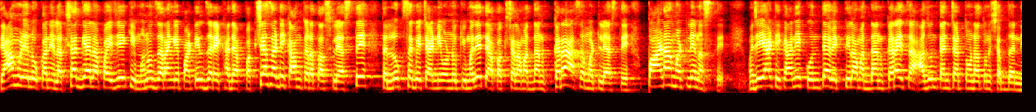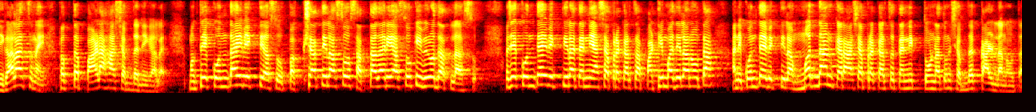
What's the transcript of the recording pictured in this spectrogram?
त्यामुळे लोकांनी लक्षात घ्यायला पाहिजे की मनोज जरांगे पाटील जर एखाद्या पक्षासाठी काम करत असले असते तर लोकसभेच्या निवडणुकीमध्ये त्या पक्षाला मतदान करा असं म्हटले असते. पाडा म्हटले नसते. म्हणजे या ठिकाणी कोणत्या व्यक्तीला मतदान करायचं अजून त्यांच्या तोंडातून शब्द निघालाच नाही. फक्त पाडा हा शब्द निघालाय. मग ते कोणताही व्यक्ती असो पक्षातील असो सत्ताधारी असो की विरोधातला असो म्हणजे कोणत्याही व्यक्तीला त्यांनी अशा प्रकारचा पाठिंबा दिला नव्हता आणि कोणत्या व्यक्तीला मतदान करा अशा प्रकारचं त्यांनी तोंडातून शब्द काढला नव्हता.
